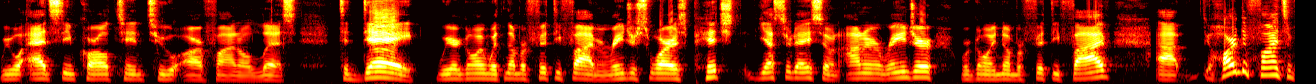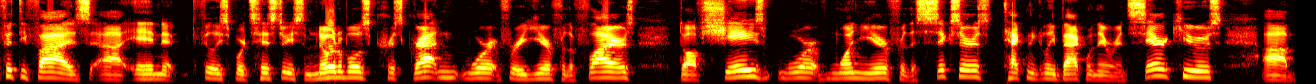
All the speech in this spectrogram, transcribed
we will add Steve Carlton to our final list. Today, we are going with number 55, and Ranger Suarez pitched yesterday. So, in honor of Ranger, we're going number 55. Uh, hard to find some 55s uh, in Philly sports history. Some notables Chris Gratton wore it for a year for the Flyers. Dolph Schayes wore it one year for the Sixers, technically back when they were in Syracuse. Uh,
